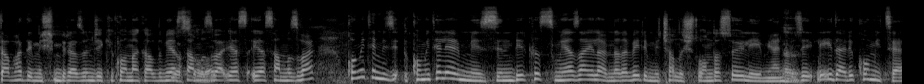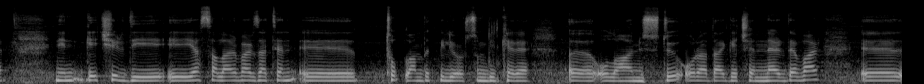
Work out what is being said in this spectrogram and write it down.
dava demişim biraz önceki konuda kaldım. Yasa Yasamız var. var, yas- yasamız var. Komitemiz komitelerimizin bir kısmı yaz aylarında da verimli çalıştı onu da söyleyeyim. Yani Evet. özellikle idari komitenin geçirdiği yasalar var zaten toplandık biliyorsun bir kere e, olağanüstü. Orada geçenler de var. E,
